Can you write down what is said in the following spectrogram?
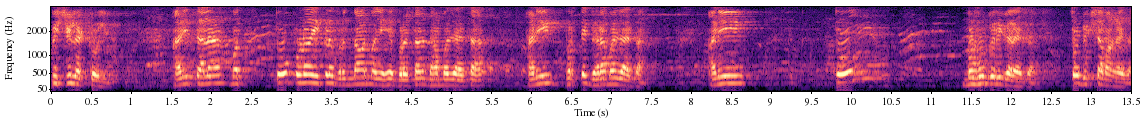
पिशवी लटकवली. आणि त्याला मग तो पुन्हा इकडे वृंदावनमध्ये हे प्रसाद धाममध्ये जायचा आणि प्रत्येक घरामध्ये जायचा. आणि तो मधुकरी करायचा. तो भिक्षा मागायचा.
